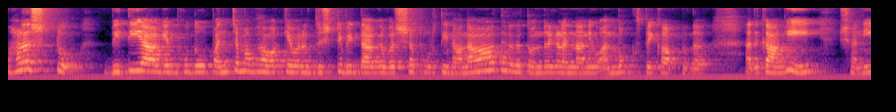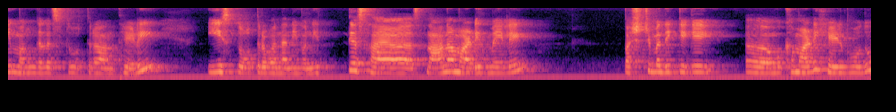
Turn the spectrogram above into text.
ಬಹಳಷ್ಟು ದ್ವಿತೀಯ ಆಗಿರ್ಬೋದು, ಪಂಚಮ ಭಾವಕ್ಕೆ ಅವರ ದೃಷ್ಟಿ ಬಿದ್ದಾಗ ವರ್ಷ ಪೂರ್ತಿ ನಾನಾ ಥರದ ತೊಂದರೆಗಳನ್ನು ನೀವು ಅನುಭವಿಸ್ಬೇಕಾಗ್ತದೆ. ಅದಕ್ಕಾಗಿ ಶನಿ ಮಂಗಲ ಸ್ತೋತ್ರ ಅಂಥೇಳಿ ಈ ಸ್ತೋತ್ರವನ್ನು ನೀವು ನಿತ್ಯ ಸ್ನಾನ ಮಾಡಿದ ಮೇಲೆ ಪಶ್ಚಿಮ ದಿಕ್ಕಿಗೆ ಮುಖ ಮಾಡಿ ಹೇಳ್ಬೋದು.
